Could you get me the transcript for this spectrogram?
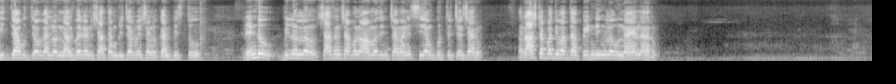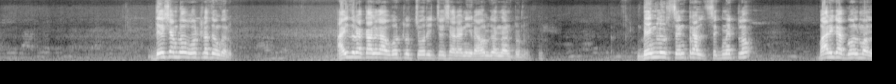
విద్యా ఉద్యోగాల్లో నలభై రెండు శాతం రిజర్వేషన్లు కల్పిస్తూ రెండు బిల్లులను శాసనసభలో ఆమోదించామని సీఎం గుర్తు చేశారు. రాష్ట్రపతి వద్ద పెండింగ్లో ఉన్నాయన్నారు. దేశంలో ఓట్ల దొంగలు. ఐదు రకాలుగా ఓట్లు చోరీ చేశారని రాహుల్ గాంధీ అంటున్నారు. బెంగళూరు సెంట్రల్ సెగ్మెంట్లో భారీగా గోల్మాల్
